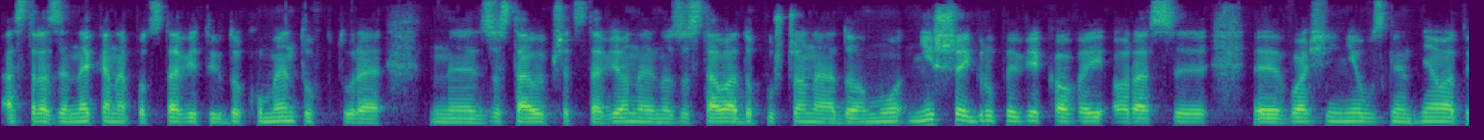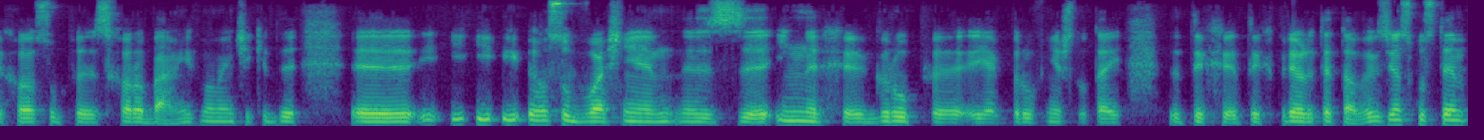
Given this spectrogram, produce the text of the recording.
AstraZeneca na podstawie tych dokumentów, które y, zostały przedstawione, no została dopuszczona do niższej grupy wiekowej oraz y, właśnie nie uwzględniała tych osób z chorobami. W momencie, kiedy i, i, i osób właśnie z innych grup, jakby również tutaj tych, tych priorytetowych. W związku z tym,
